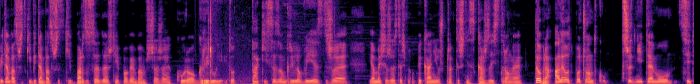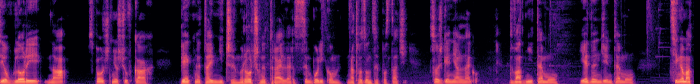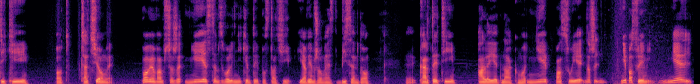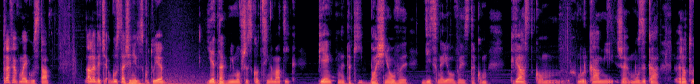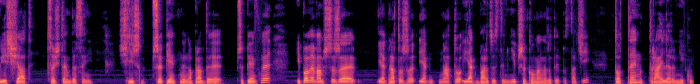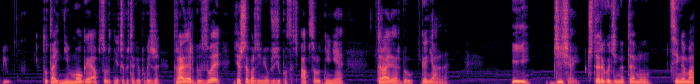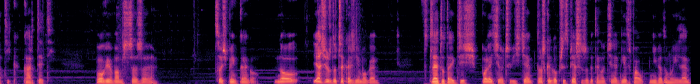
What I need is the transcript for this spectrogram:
Witam was wszystkich, witam was wszystkich bardzo serdecznie. Powiem wam szczerze, Kuro grilluje i to taki sezon grillowy jest, że ja myślę, że jesteśmy opiekani już praktycznie z każdej strony. Dobra, ale od początku. Trzy dni temu City of Glory na społecznościówkach piękny, tajemniczy, mroczny trailer z symboliką nadchodzących postaci. Coś genialnego. Dwa dni temu, jeden dzień temu cinematiki od Chaciony. Powiem wam szczerze, nie jestem zwolennikiem tej postaci. Ja wiem, że ona jest bisem do y, Karteti, ale jednak no, nie pasuje, znaczy nie pasuje mi, nie trafia w moje gusta. Ale wiecie, o gustach się nie dyskutuje. Jednak mimo wszystko Cinematic piękny, taki baśniowy, Disneyowy, z taką gwiazdką, chmurkami, że muzyka ratuje świat, coś ten deseń. Śliczny, przepiękny, naprawdę przepiękny. I powiem wam szczerze, jak na to, że jak na to, jak bardzo jestem nieprzekonany do tej postaci, to ten trailer mnie kupił. Tutaj nie mogę absolutnie czegoś takiego powiedzieć, że trailer był zły, jeszcze bardziej mi obrzydził postać. Absolutnie nie. Trailer był genialny. I dzisiaj, 4 godziny temu, Cinematic Cartetti. Powiem wam szczerze, coś pięknego. No, ja się już doczekać nie mogę. W tle tutaj gdzieś poleci oczywiście. Troszkę go przyspieszę, żeby ten odcinek nie trwał nie wiadomo ile.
